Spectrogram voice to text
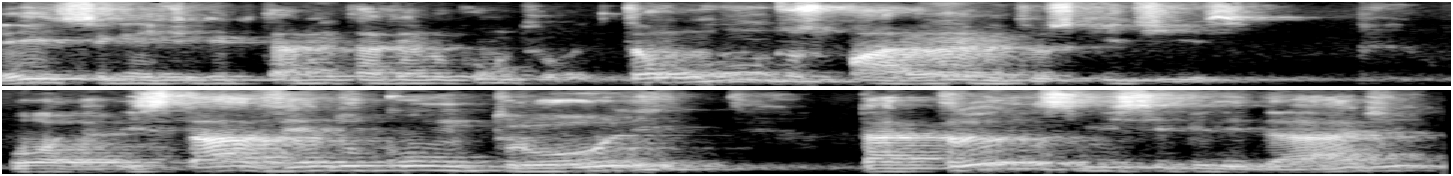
leitos, significa que também está havendo controle. Então, um dos parâmetros que diz Olha, está havendo controle da transmissibilidade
